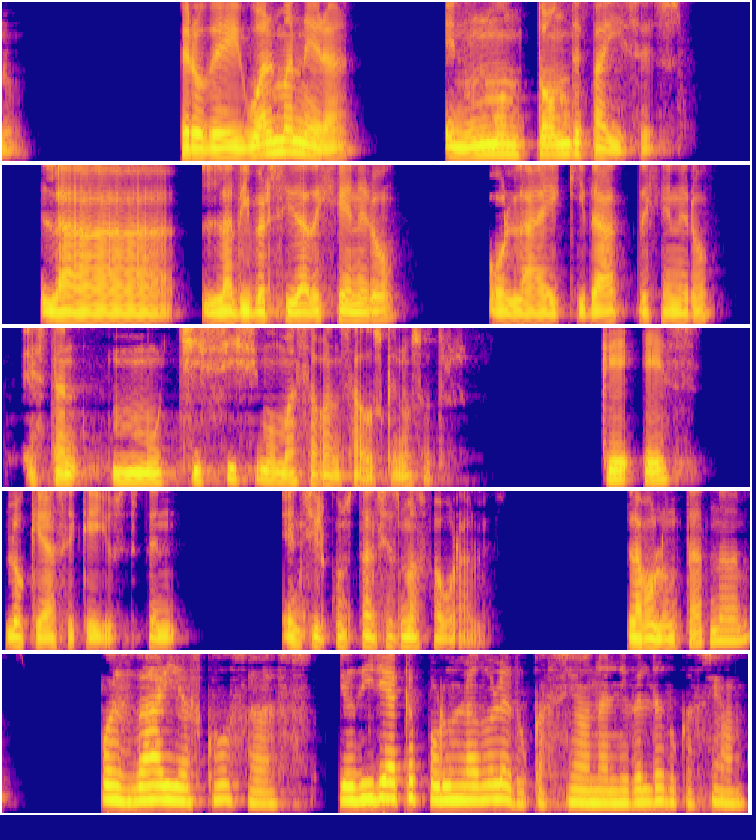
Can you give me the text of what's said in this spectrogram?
¿no? Pero de igual manera, en un montón de países, la, diversidad de género o la equidad de género están muchísimo más avanzados que nosotros. ¿Qué es lo que hace que ellos estén en circunstancias más favorables? ¿La voluntad nada más? Pues varias cosas. Yo diría que por un lado la educación, el nivel de educación.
